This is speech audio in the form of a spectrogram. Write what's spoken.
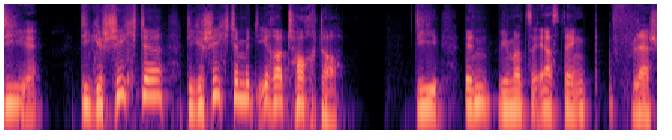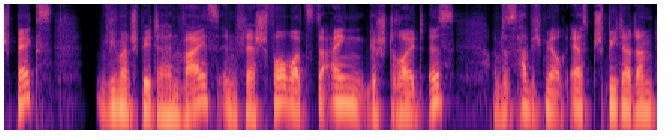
Die, Okay. die Geschichte, die Geschichte mit ihrer Tochter, die in, wie man zuerst denkt, Flashbacks, wie man späterhin weiß, in Flashforwards da eingestreut ist. Und das habe ich mir auch erst später dann,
